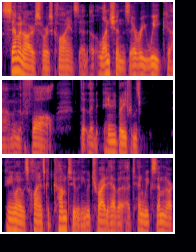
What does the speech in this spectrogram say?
seminars for his clients, uh, luncheons every week um, in the fall that, that, anybody from his any one of his clients could come to, and he would try to have a, a 10 week seminar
